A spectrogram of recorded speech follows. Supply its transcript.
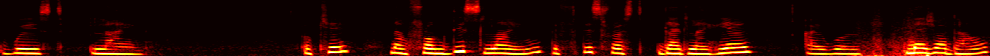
waist line okay? Now from this line the, this first guideline here I will measure down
